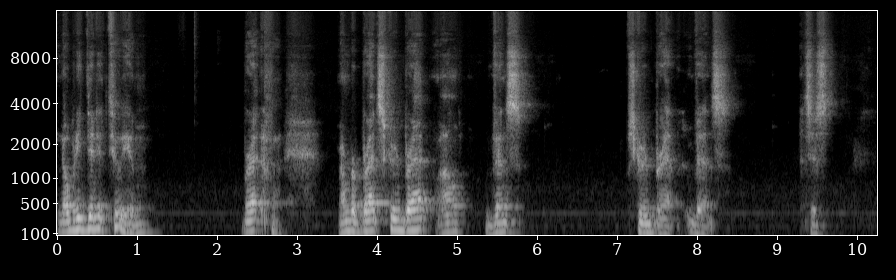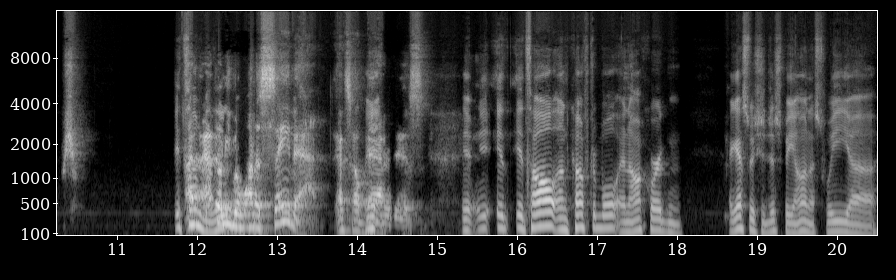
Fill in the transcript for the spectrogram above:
Nobody did it to him. Bret, remember Bret screwed Bret? Well, Vince screwed Bret. Vince. It's just. It's I, I don't even want to say that. That's how bad it, it is. It, it, it's all uncomfortable and awkward, and I guess we should just be honest. We uh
